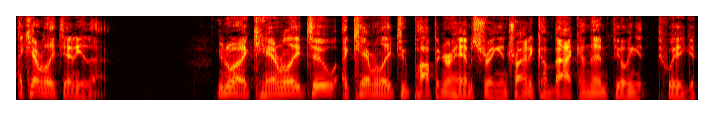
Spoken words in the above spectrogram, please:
I can't relate to any of that. You know what I can relate to? I can relate to popping your hamstring and trying to come back and then feeling it twig,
